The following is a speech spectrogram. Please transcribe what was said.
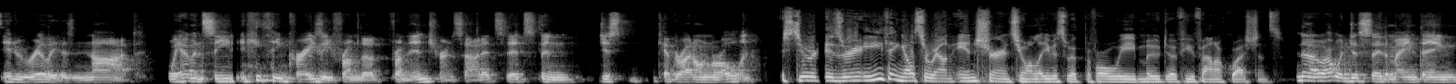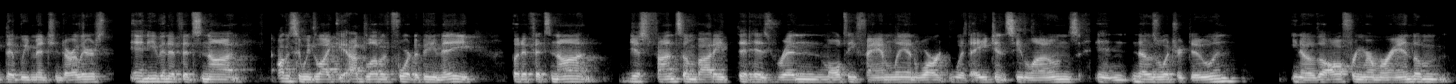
it really has not. We haven't seen anything crazy from the from the insurance side. It's it's been just kept right on rolling. Stuart, is there anything else around insurance you want to leave us with before we move to a few final questions? No, I would just say the main thing that we mentioned earlier, and even if it's not, obviously we'd like, I'd love it for it to be me, but if it's not, just find somebody that has written multifamily and worked with agency loans and knows what you're doing you know, the offering memorandum,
